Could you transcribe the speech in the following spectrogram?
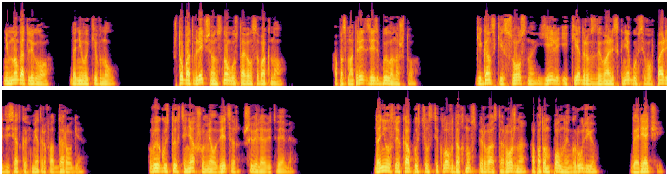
Немного отлегло. Данила кивнул. Чтобы отвлечься, он снова уставился в окно, а посмотреть здесь было на что. Гигантские сосны, ели и кедры вздымались к небу всего в паре десятков метров от дороги. В их густых тенях шумел ветер, шевеля ветвями. Данила слегка опустил стекло, вдохнув сперва осторожно, а потом полной грудью, горячий,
